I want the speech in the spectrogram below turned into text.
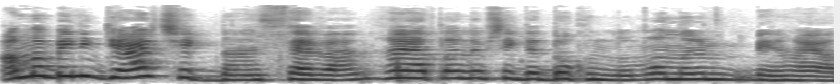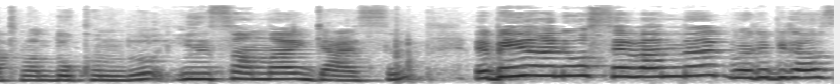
Ama beni gerçekten seven, hayatlarına bir şekilde dokunduğum, onların benim hayatıma dokunduğu insanlar gelsin. Ve beni hani o sevenler böyle biraz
